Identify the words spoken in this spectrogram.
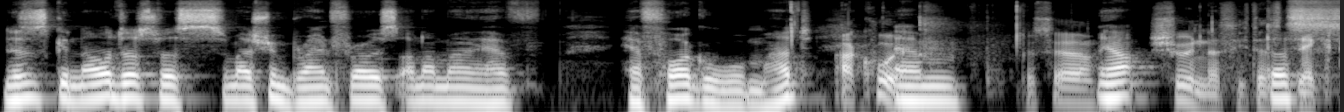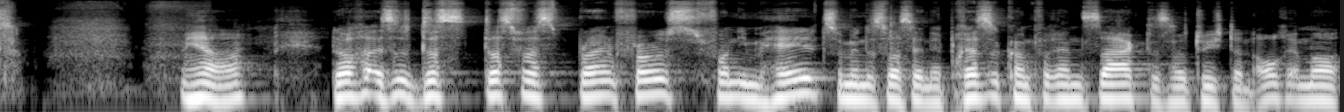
Das ist genau das, was zum Beispiel Brian Flores auch noch mal her hervorgehoben hat. Ah, cool. Ähm, das ist ja, ja, schön, dass sich das, das- deckt. Ja, doch, also das, das, was Brian Flores von ihm hält, zumindest was er in der Pressekonferenz sagt, ist natürlich dann auch immer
